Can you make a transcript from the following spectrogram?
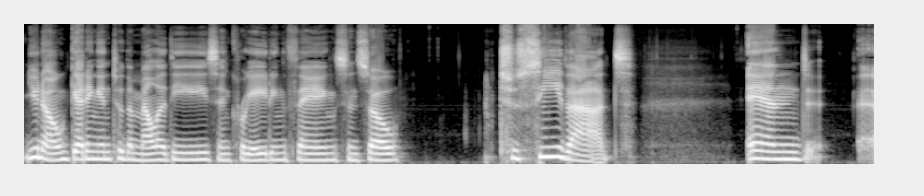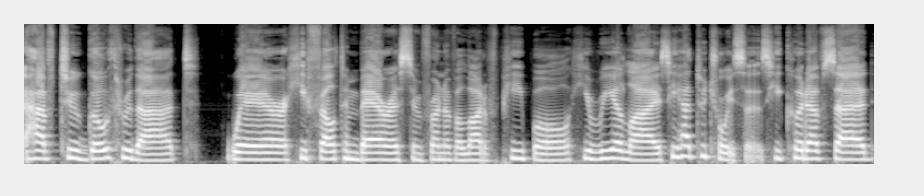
you know getting into the melodies and creating things. And so to see that and have to go through that where he felt embarrassed in front of a lot of people, he realized he had two choices. He could have said,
